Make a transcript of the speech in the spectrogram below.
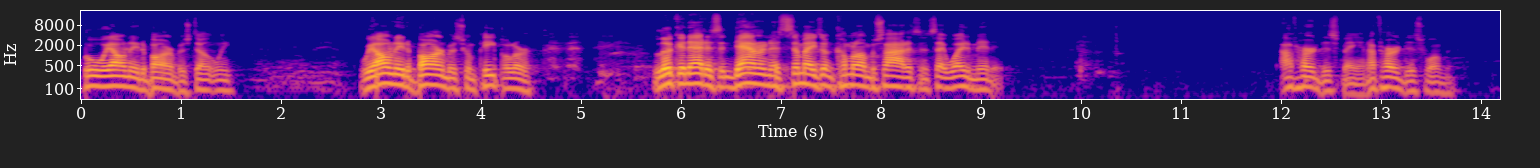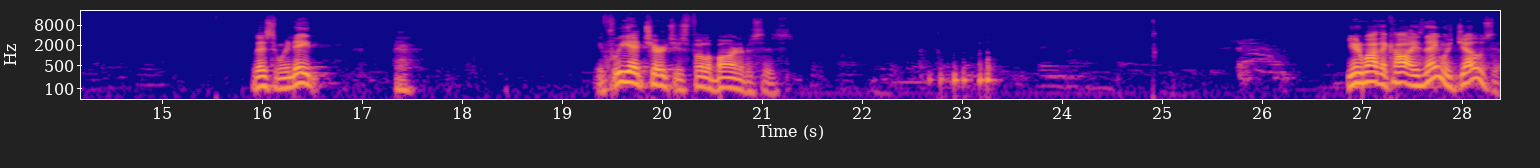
Boy, we all need a Barnabas, don't we? We all need a Barnabas when people are looking at us and down on us. Somebody's going to come along beside us and say, wait a minute. I've heard this man. I've heard this woman. Listen, we need, if we had churches full of Barnabases, you know why they call it? His name was Joseph.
